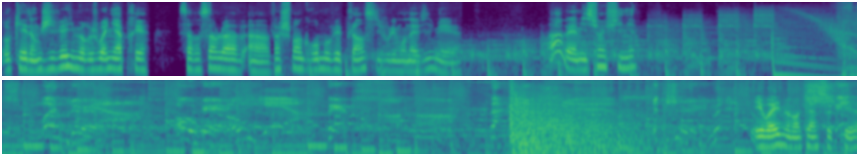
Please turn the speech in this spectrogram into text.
Ok, donc j'y vais, il me rejoignent après. Ça ressemble à un vachement gros mauvais plan, si vous voulez mon avis, mais... euh. Ah, bah la mission est finie. yeah. Oh yeah. Oh yeah. Et ouais, il me manquait un soccer.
